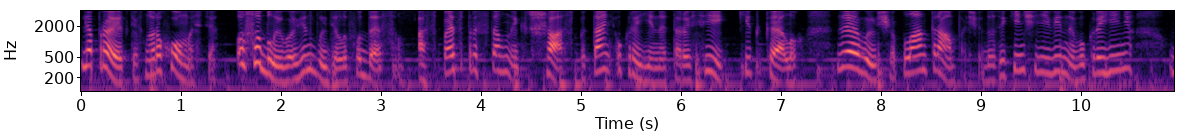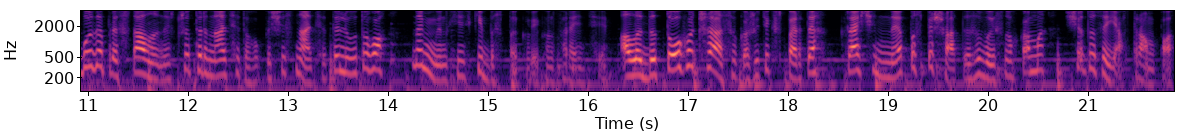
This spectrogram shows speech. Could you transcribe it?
для проєктів нерухомості. Особливо він виділив Одесу. А спецпредставник США з питань України та Росії Кіт Келох заявив, що план Трампа щодо закінчення війни в Україні буде представлений з 14 по 16 лютого на Мюнхенській безпековій конференції. Але до того часу кажуть експерти, краще не поспішати з висновками щодо заяв Трампа.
